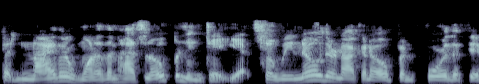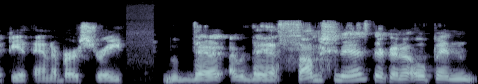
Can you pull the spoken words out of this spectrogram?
but neither one of them has an opening date yet. So we know they're not going to open for the 50th anniversary. The, the assumption is they're going to open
